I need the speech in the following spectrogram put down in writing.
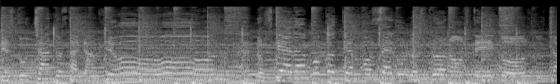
y escuchando esta canción. Nos queda poco tiempo según los pronósticos.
